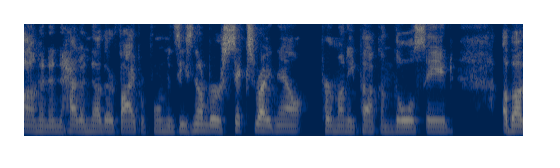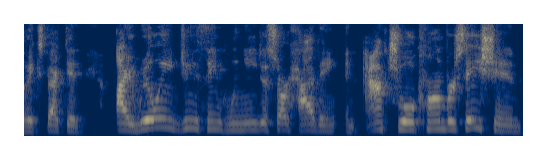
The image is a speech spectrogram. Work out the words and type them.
um, and then had another five performance. He's number six right now per MoneyPuck on goals saved above expected. I really do think we need to start having an actual conversation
